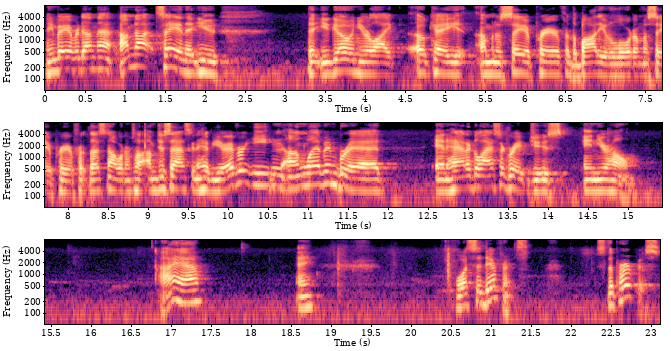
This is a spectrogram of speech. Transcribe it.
Anybody ever done that? I'm not saying that you that you go and you're like, okay, I'm going to say a prayer for the body of the Lord. I'm going to say a prayer for. That's not what I'm talking. I'm just asking, have you ever eaten unleavened bread and had a glass of grape juice in your home? I have. Hey, what's the difference? It's the purpose.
